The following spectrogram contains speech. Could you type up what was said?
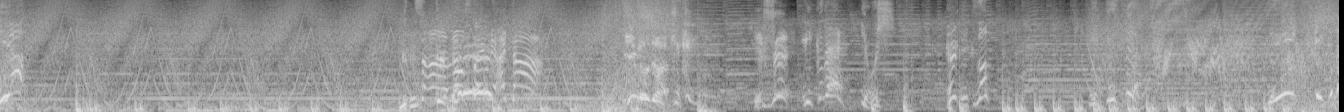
いやさあロスタイムに入った。今だ。行くぜ。行くぜ。よし。行くぞ。行くっすい行くぞ。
